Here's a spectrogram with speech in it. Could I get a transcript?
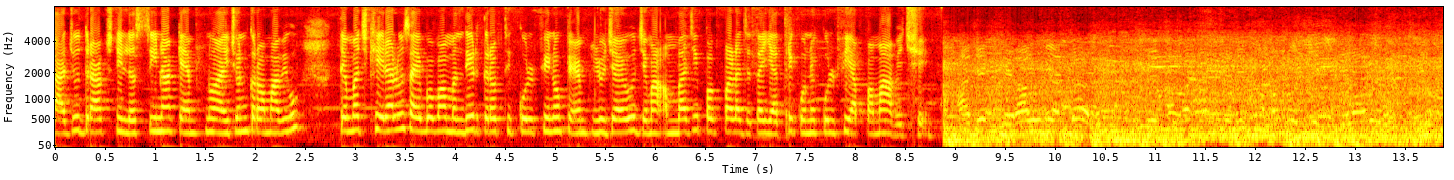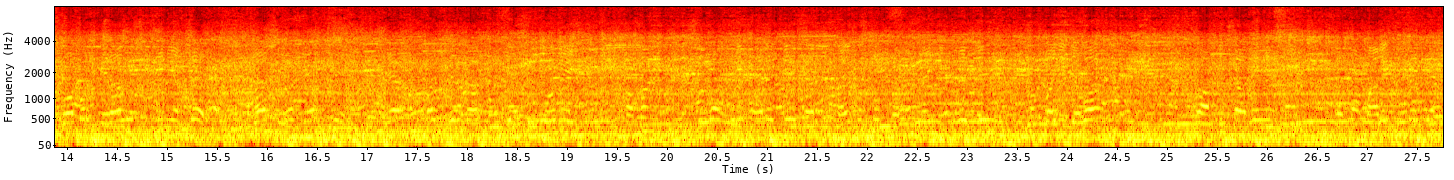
કાજુ દ્રાક્ષની લસ્સીના કેમ્પનું આયોજન કરવામાં આવ્યું. તેમજ ખેરાલુ સાંઈબાબા મંદિર તરફથી કુલ્ફીનો કેમ્પ યોજાયો, જેમાં અંબાજી પગપાળા જતા યાત્રિકોને કુલ્ફી આપવામાં આવે છે. આજે ખેરાલુની અંદર તો આપણી સાથે એમના માલિક જોડે છે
